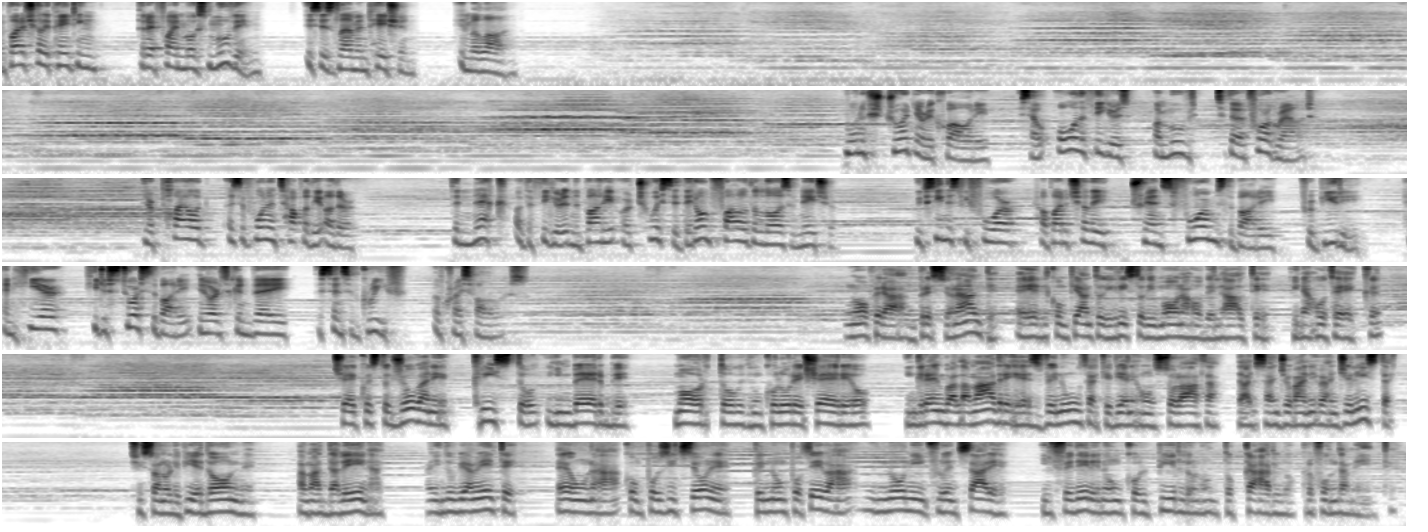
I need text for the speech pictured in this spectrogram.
The Botticelli painting that I find most moving is his Lamentation in Milan. One extraordinary quality is how all the figures are moved to the foreground. They're piled as if one on top of the other. The neck of the figure and the body are twisted. They don't follow the laws of nature. We've seen this before, how Botticelli transforms the body for beauty. And here, he distorts the body in order to convey the sense of grief of Christ's followers. Un'opera impressionante è il compianto di Cristo di Monaco dell'Alte Pinakothek. C'è questo giovane Cristo in berbe, morto, di un colore cereo, in grembo alla madre che è svenuta e che viene consolata da San Giovanni Evangelista. Ci sono le pie donne, la Maddalena. Indubbiamente è una composizione che non poteva non influenzare il fedele non colpirlo, non toccarlo profondamente.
